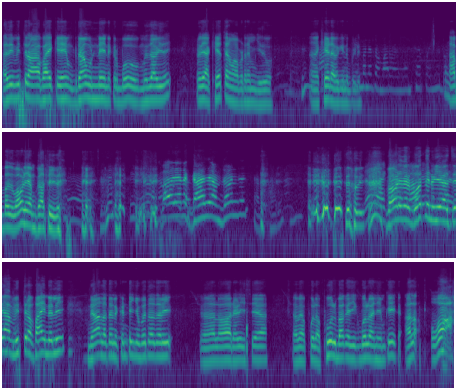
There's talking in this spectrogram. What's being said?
હજી મિત્રો આ ભાઈ કે એમ ગ્રાઉન્ડ નહીં નકર બહુ મજા આવી જાય. એટલે આ ખેતરમાં આપણે રમી આ ખેડા વગીનું પીડ્યું આ બધું વાવળી આમ થઈ જાય. બાવળી મેં ગોતીને છે. આ મિત્ર ફાઇનલી ને હાલો તમને કન્ટિન્યુ બતાવતા રહી હાલો આ રેડી છે. હવે ફૂલ ફૂલ બાકાજી બોલવાની એમ કે હાલો વાહ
